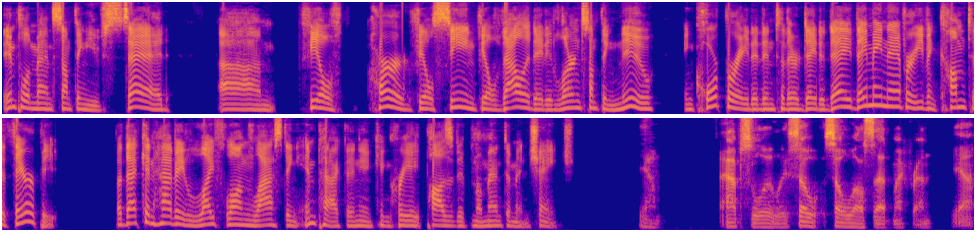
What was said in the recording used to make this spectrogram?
implement something you've said, um, feel heard, feel seen, feel validated, learn something new, incorporate it into their day to day. They may never even come to therapy, but that can have a lifelong lasting impact and it can create positive momentum and change. Yeah, absolutely. So, so well said, my friend. Yeah.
